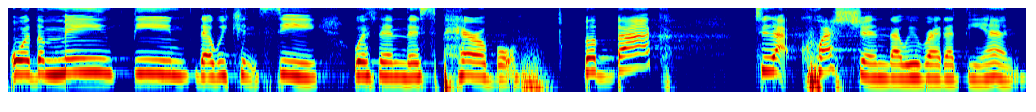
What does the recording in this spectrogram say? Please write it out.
or the main theme that we can see within this parable. But back to that question that we read at the end.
